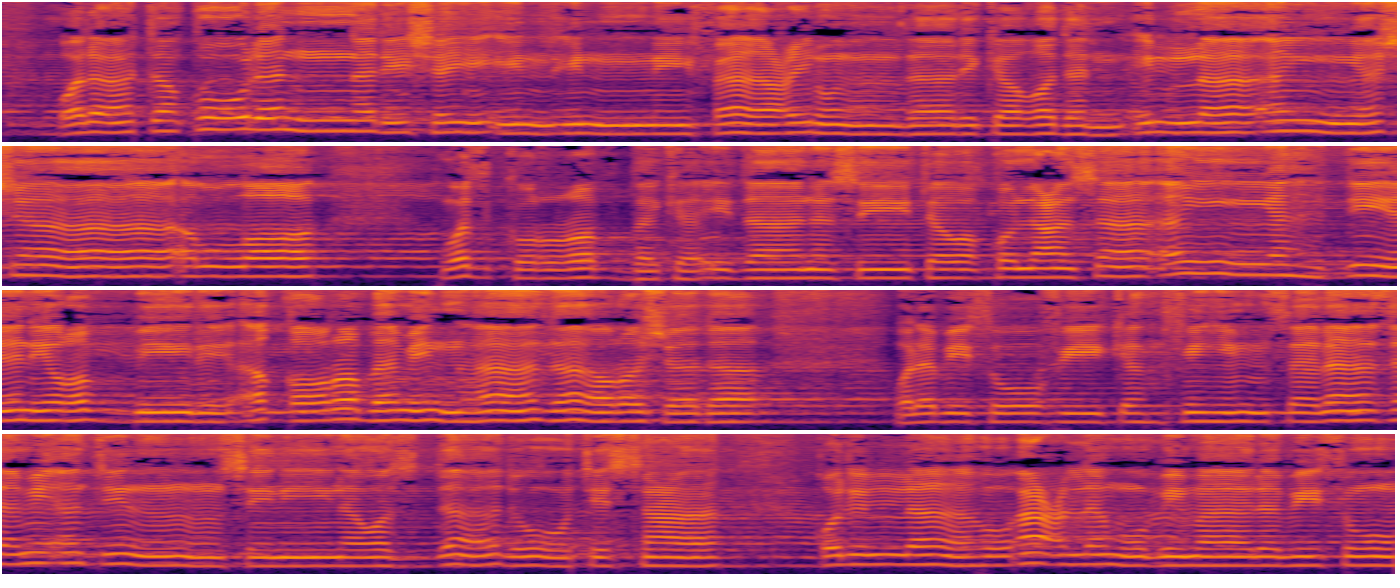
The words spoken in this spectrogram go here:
ولا تقولن لشيء إني فاعل ذلك غدا إلا أن يشاء الله. واذكر ربك إذا نسيت وقل عسى أن يهديني ربي لأقرب من هذا رشدا. ولبثوا في كهفهم ثلاثمائة سنين وازدادوا تسعا. قل الله أعلم بما لبثوا.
